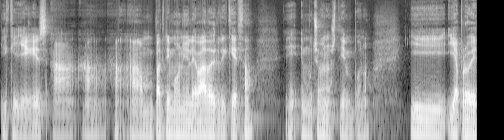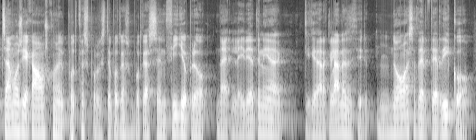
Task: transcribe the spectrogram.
y que llegues a, un patrimonio elevado y riqueza eh, en mucho menos tiempo, ¿no? Y, aprovechamos y acabamos con el podcast, porque este podcast es un podcast sencillo, pero la, idea tenía que quedar clara, es decir, no vas a hacerte rico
